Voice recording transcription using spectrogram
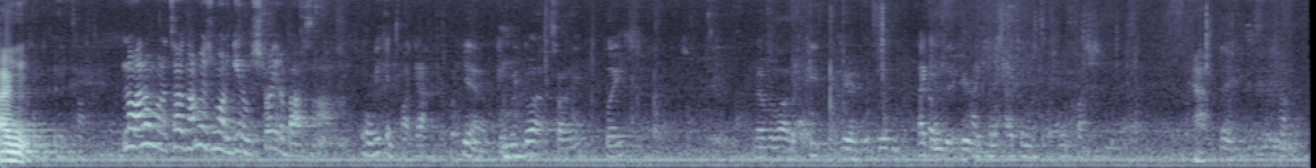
I'm. No, I don't want to talk. I just want to get them straight about something. Well, we can talk after, Yeah, can we go outside, please? We have a lot of people here that didn't I can, come to hear. I can, I can answer any question. Yeah. Thanks.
